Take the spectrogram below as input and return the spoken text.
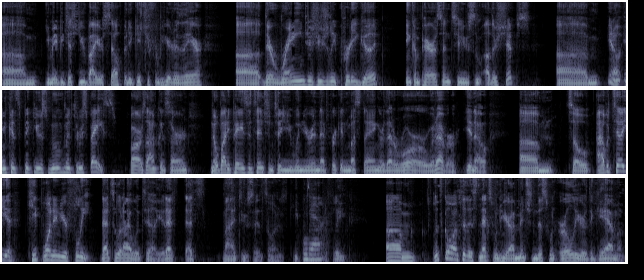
Um, you may be just you by yourself, but it gets you from here to there. Uh, their range is usually pretty good in comparison to some other ships. Um, you know, inconspicuous movement through space, as far as I'm concerned. Nobody pays attention to you when you're in that freaking Mustang or that Aurora or whatever, you know. Um, so I would tell you keep one in your fleet. That's what I would tell you. That's that's my two cents on it. Is keep one Yeah. in your fleet. Um, let's go on to this next one here. I mentioned this one earlier, the Gamma.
